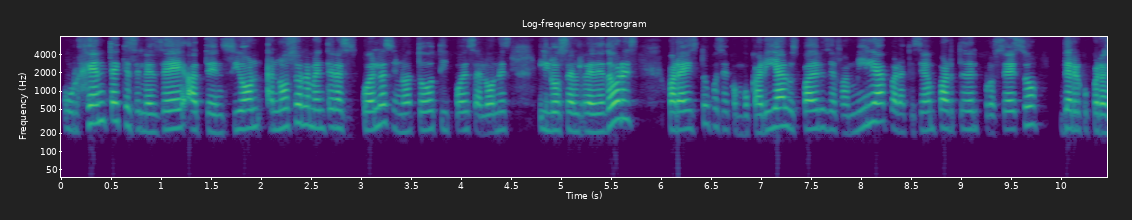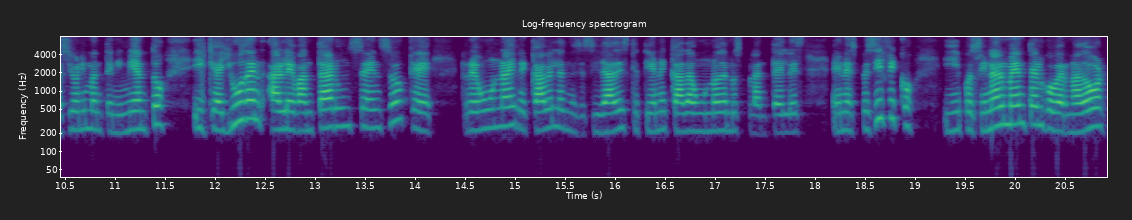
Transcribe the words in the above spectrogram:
urgente que se les dé atención a no solamente a las escuelas, sino a todo tipo de salones y los alrededores. Para esto, pues se convocaría a los padres de familia para que sean parte del proceso de recuperación y mantenimiento y que ayuden a levantar un censo que reúna y recabe las necesidades que tiene cada uno de los planteles en específico. Y pues finalmente el gobernador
